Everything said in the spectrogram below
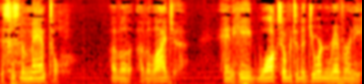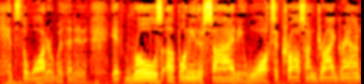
this is the mantle of, of Elijah. And he walks over to the Jordan River and he hits the water with it, and it rolls up on either side. He walks across on dry ground,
